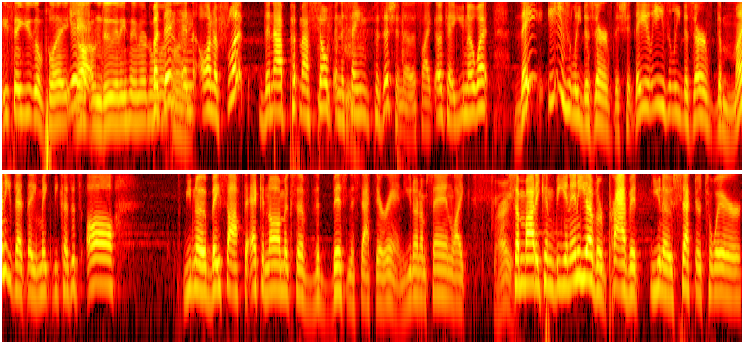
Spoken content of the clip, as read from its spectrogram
you think you can play? Yeah. Go out and do anything they're doing? But then, Like, and on the flip, then I put myself in the same position. Though it's like, okay, you know what? They easily deserve the shit. They easily deserve the money that they make because it's all, you know, based off the economics of the business that they're in. You know what I'm saying? Like, right. somebody can be in any other private, you know, sector to where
